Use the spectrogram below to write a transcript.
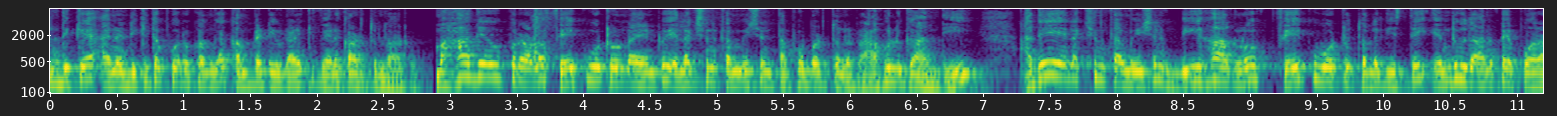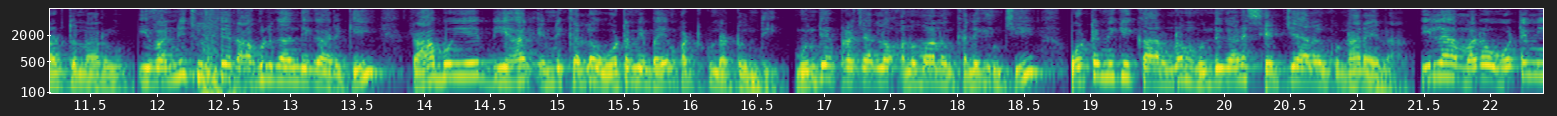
అందుకే ఆయన లిఖితపూర్వకంగా కంప్లైంట్ ఇవ్వడానికి వెనకాడుతున్నారు. మహాదేవపురంలో ఫేక్ ఓట్లు ఉన్నాయంటూ ఎలక్షన్ కమిషన్ తప్పుబడుతున్న రాహుల్ గాంధీ అదే ఎలక్షన్ కమిషన్ బీహార్లో ఫేక్ ఓట్లు తొలగిస్తే ఎందుకు దానిపై పోరాడుతున్నారు? ఇవన్నీ చూస్తే రాహుల్ గాంధీ గారికి రాబోయే బీహార్ ఎన్నికల్లో ఓటమి భయం పట్టుకున్నట్టుంది. ముందే ప్రజల్లో అనుమానం కలిగించి ఓటమికి కారణం ముందుగానే సెట్ చేయాలనుకున్నారాయన ఆయన. ఇలా మరో ఓటమి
